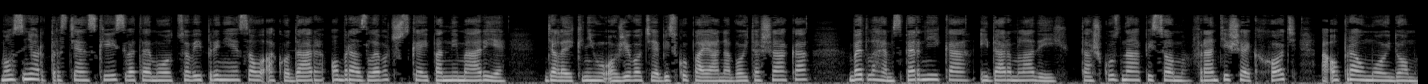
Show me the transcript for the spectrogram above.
Monsignor Trstenský svetému otcovi priniesol ako dar obraz Levočskej panny Márie, ďalej knihu o živote biskupa Jána Vojtašáka, Betlehem z Perníka i dar mladých, tašku s nápisom František choď a oprav môj dom,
